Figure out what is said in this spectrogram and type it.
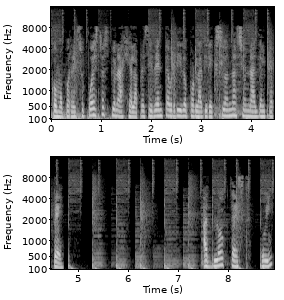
como por el supuesto espionaje a la presidenta urdido por la Dirección Nacional del PP. Adblock Test, UI,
